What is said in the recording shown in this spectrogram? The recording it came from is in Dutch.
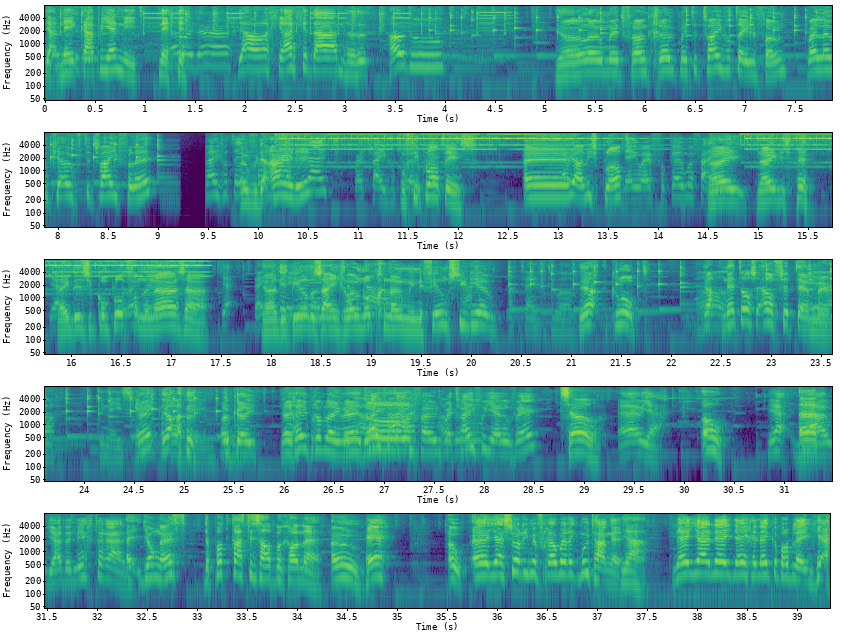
Ja, nee, KPN niet. Nee. Ja hoor, graag gedaan. Houdoe. Ja, hallo met Frank Groot met de twijfeltelefoon. Waar loop je over te twijfelen? Over de aarde? Waar twijfelt u Of die plat is? Eh, ja, die is plat. Nee hoor, volkomen veilig. Nee, nee, dit is, nee, dit is een complot van de NASA. Ja, Ja, die beelden zijn gewoon opgenomen in de filmstudio. Waar twijfelt u over? Ja, klopt. Ja, Oh. net als 11 september. Ja, geen enkel Ja, probleem. oké. Ja, geen probleem, hè? Twijfeltelefoon, waar twijfel je over? Zo. Oh ja. Oh, Ja, nou, ja, dat ligt eraan. eh, jongens, de podcast is al begonnen. Oh, Hè? Oh, eh, ja, sorry mevrouw, maar ik moet hangen. Ja, Nee, ja, nee, nee, geen enkel probleem. Ja.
